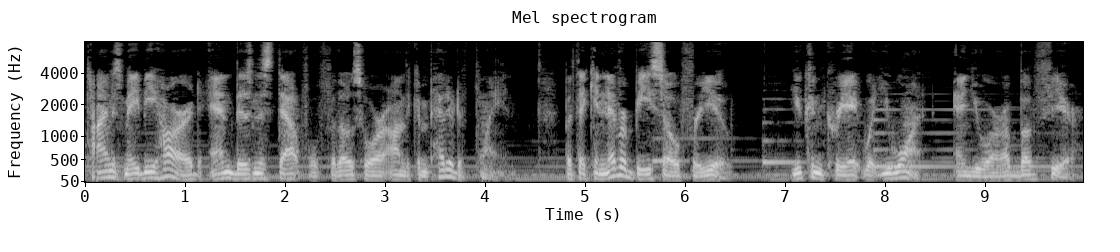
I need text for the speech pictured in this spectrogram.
Times may be hard and business doubtful for those who are on the competitive plane, but they can never be so for you. You can create what you want, and you are above fear.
